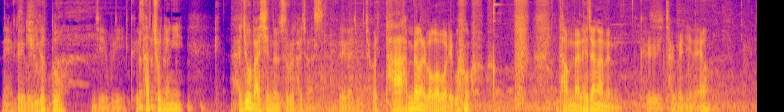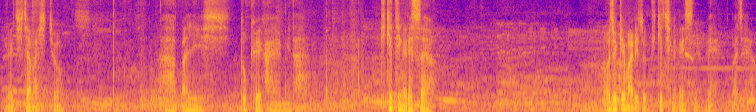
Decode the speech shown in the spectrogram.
네 그리고 이것도 이제 우리 그 사촌 형이 아주 맛있는 술을 가져왔어요. 그래가지고 저걸 다 한 병을 먹어버리고 다음날 해장하는 그 장면이네요. 이건 진짜 맛있죠. 아 빨리 씨, 도쿄에 가야 합니다. 티켓팅을 했어요. 어, 어저께 말이죠. 티켓팅을 했어요. 네 맞아요.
